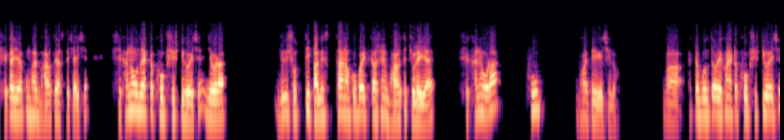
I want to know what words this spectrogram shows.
সেটা যেরকমভাবে ভারতে আসতে চাইছে, সেখানেও ওদের একটা ক্ষোভ সৃষ্টি হয়েছে যে ওরা যদি সত্যি পাকিস্তান অকুপাইড কাশ্মীর ভারতে চলে যায়, সেখানে ওরা খুব ভয় পেয়ে গেছিল। বা একটা বলতে পারো এখানে একটা ক্ষোভ সৃষ্টি হয়েছে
